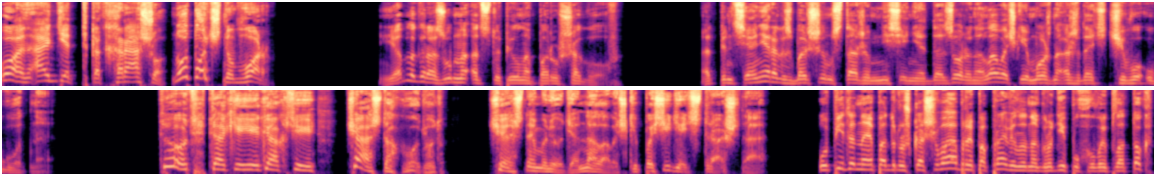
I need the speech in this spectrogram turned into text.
Он одет как хорошо. Ну, точно вор. Я благоразумно отступил на пару шагов. От пенсионерок с большим стажем несения дозора на лавочке можно ожидать чего угодно. «Тут такие, как ты, часто ходят. Честным людям на лавочке посидеть страшно». Упитанная подружка швабры поправила на груди пуховый платок,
